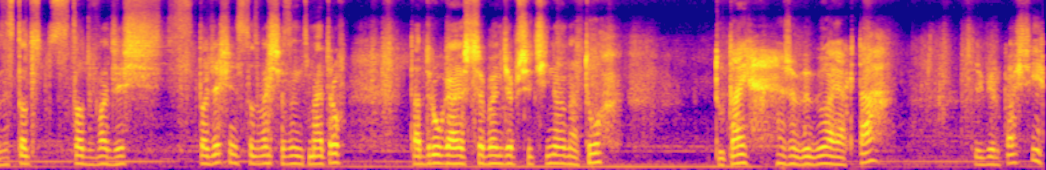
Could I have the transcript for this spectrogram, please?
ze 100, 120, 110-120 cm. Ta druga jeszcze będzie przycinana tu, tutaj, żeby była jak ta, tej wielkości.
